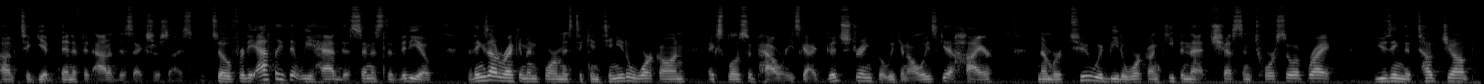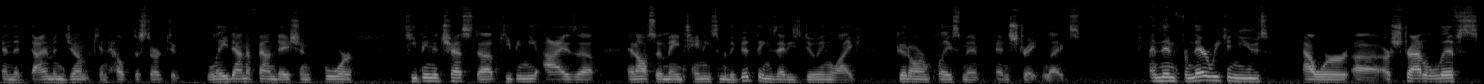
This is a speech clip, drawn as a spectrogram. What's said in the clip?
um, to get benefit out of this exercise. So for the athlete that we had that sent us the video, the things I would recommend for him is to continue to work on explosive power. He's got good strength, but we can always get higher. Number two would be to work on keeping that chest and torso upright. Using the tuck jump and the diamond jump can help to start to lay down a foundation for keeping the chest up, keeping the eyes up, and also maintaining some of the good things that he's doing, like good arm placement and straight legs. And then from there, we can use our, uh, our straddle lifts.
